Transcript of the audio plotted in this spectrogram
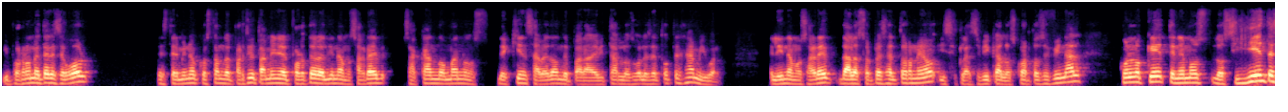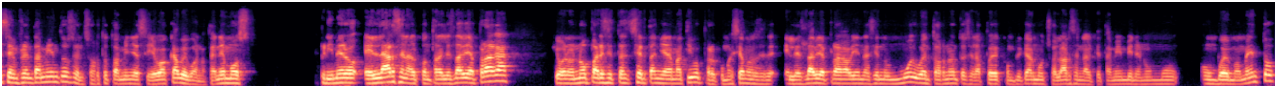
Y por no meter ese gol, les terminó costando el partido. También el portero del Dinamo Zagreb sacando manos de quién sabe dónde para evitar los goles del Tottenham. Y bueno, el Dinamo Zagreb da la sorpresa del torneo y se clasifica a los cuartos de final, con lo que tenemos los siguientes enfrentamientos, el sorteo también ya se llevó a cabo y bueno, tenemos primero el Arsenal contra el Slavia Praga, que bueno, no parece ser tan llamativo, pero como decíamos, el Slavia Praga viene haciendo un muy buen torneo, entonces se la puede complicar mucho al Arsenal, que también viene en un, un, buen momento.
